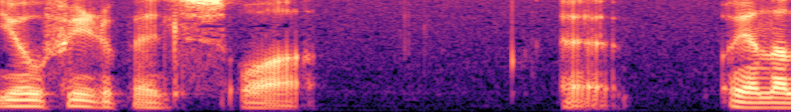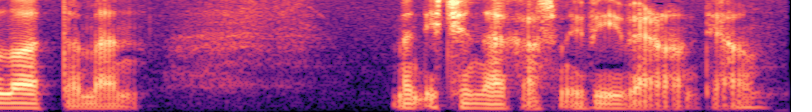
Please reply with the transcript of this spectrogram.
jo, fyrepils og uh, og gjerne løte, men men ikke noe som er viverant, ja. Ja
